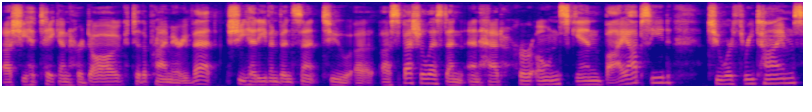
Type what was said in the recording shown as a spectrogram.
Uh, she had taken her dog to the primary vet. She had even been sent to a, a specialist and, and had her own skin biopsied two or three times.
